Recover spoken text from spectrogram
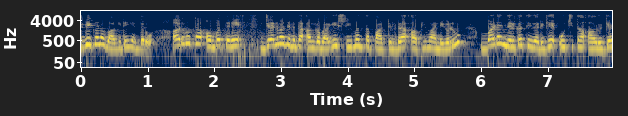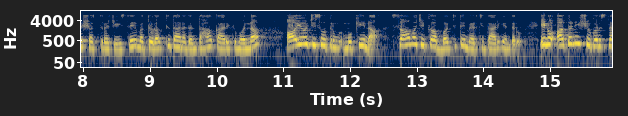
ದ್ವಿಗುಣವಾಗಿದೆ ಎಂದರು. ಅರವತ್ತ ಒಂಬತ್ತನೇ ಜನ್ಮದಿನದ ಅಂಗವಾಗಿ ಶ್ರೀಮಂತ ಪಾಟೀಲ್ರ ಅಭಿಮಾನಿಗಳು, ಬಡ ನಿರ್ಗತಿಕರಿಗೆ ಉಚಿತ ಆರೋಗ್ಯ ಶಸ್ತ್ರಚಿಕಿತ್ಸೆ ಮತ್ತು ರಕ್ತದಾನದಂತಹ ಕಾರ್ಯಕ್ರಮವನ್ನು ಆಯೋಜಿಸುವುದರ ಮುಖೇನ ಸಾಮಾಜಿಕ ಬದ್ಧತೆ ಮೆರೆದಿದ್ದಾರೆ ಎಂದರು. ಇನ್ನು ಅಥಣಿ ಶುಗರ್ಸ್ನ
